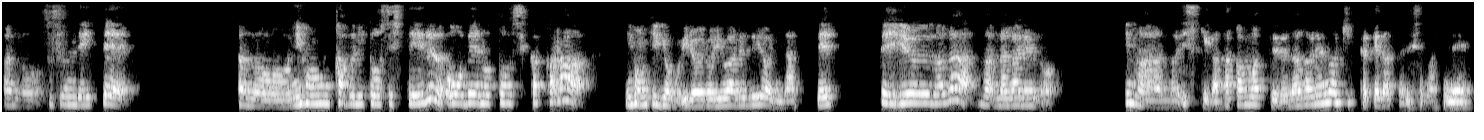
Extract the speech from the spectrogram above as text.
あの、進んでいて、あの、日本株に投資している欧米の投資家から、日本企業もいろいろ言われるようになってっていうのが、まあ、流れの、今、あの、意識が高まっている流れのきっかけだったりしますね。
